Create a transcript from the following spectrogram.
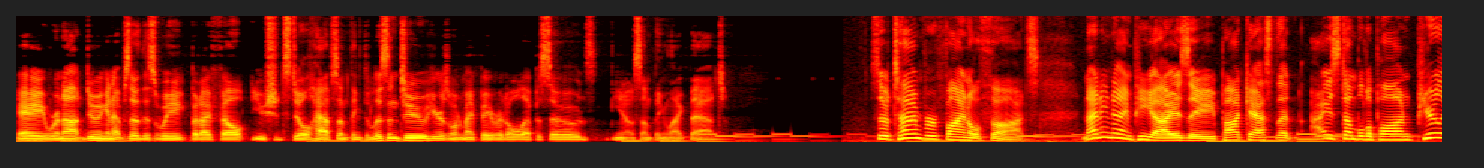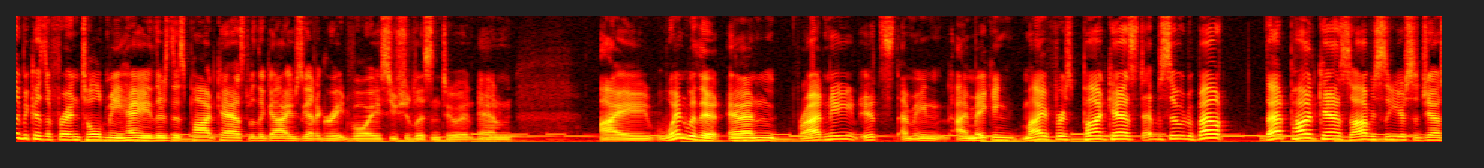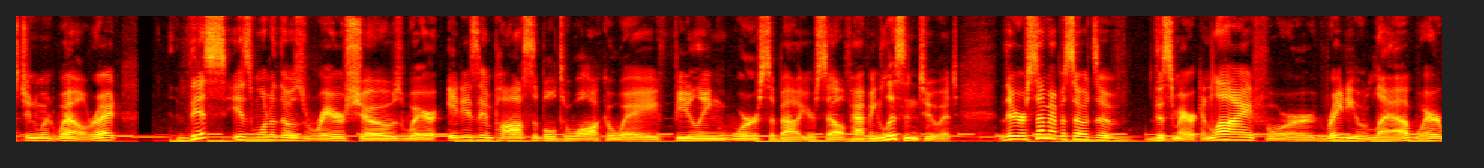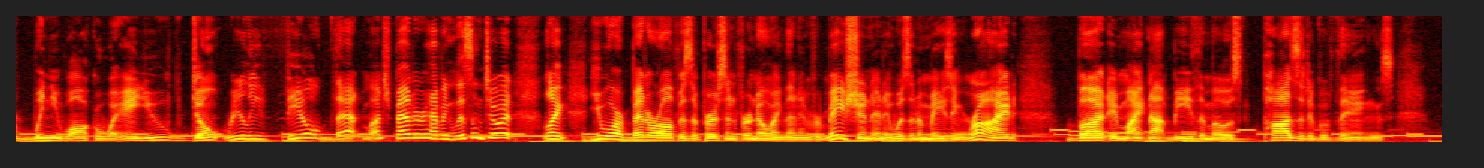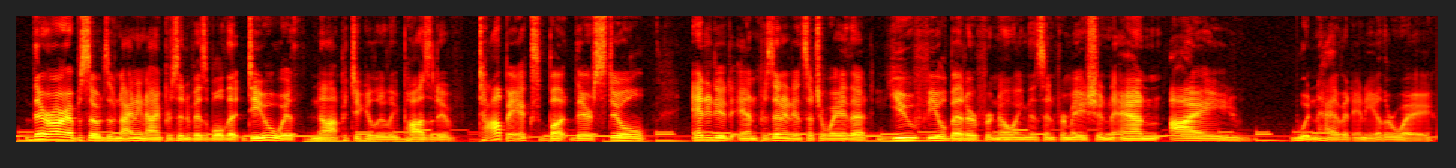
Hey, we're not doing an episode this week, but I felt you should still have something to listen to. Here's one of my favorite old episodes, you know, something like that. So, time for final thoughts. 99PI is a podcast that I stumbled upon purely because a friend told me, hey, there's this podcast with a guy who's got a great voice, you should listen to it. And I went with it, and Rodney, it's, I mean, I'm making my first podcast episode about that podcast. Obviously, your suggestion went well, right? This is one of those rare shows where it is impossible to walk away feeling worse about yourself having listened to it. There are some episodes of This American Life or Radio Lab where when you walk away, you don't really feel that much better having listened to it. Like, you are better off as a person for knowing that information, and it was an amazing ride, but it might not be the most positive of things there are episodes of 99% Invisible that deal with not particularly positive topics, but they're still edited and presented in such a way that you feel better for knowing this information, and I wouldn't have it any other way.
